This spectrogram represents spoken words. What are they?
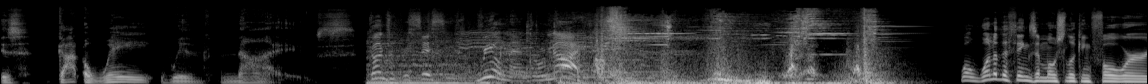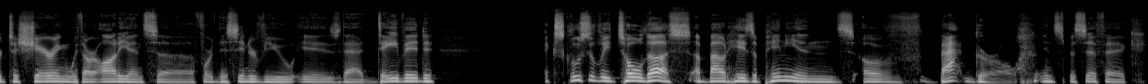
is got away with knives. Guns are for sissies. Real men throw knives. Well, one of the things I'm most looking forward to sharing with our audience uh, for this interview is that David exclusively told us about his opinions of Batgirl in specific.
